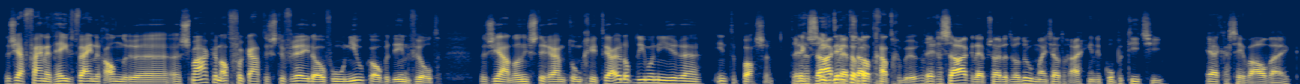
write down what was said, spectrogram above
Dus ja, Feyenoord heeft weinig andere eh, smaak. Een advocaat is tevreden over hoe Nieuwkoop het invult. Dus ja, dan is de ruimte om Geertruida op die manier eh, in te passen. Ik denk, ik Zagreb denk dat zou- dat gaat gebeuren. Tegen Zagreb zou je dat wel doen, maar je zou toch eigenlijk in de competitie, RKC Waalwijk,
